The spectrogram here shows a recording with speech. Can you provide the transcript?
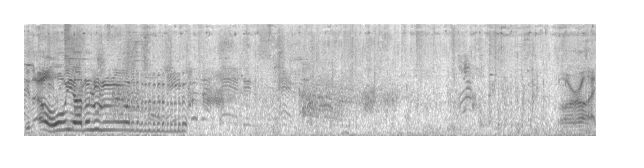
Whoa! Oh, yeah. All right.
